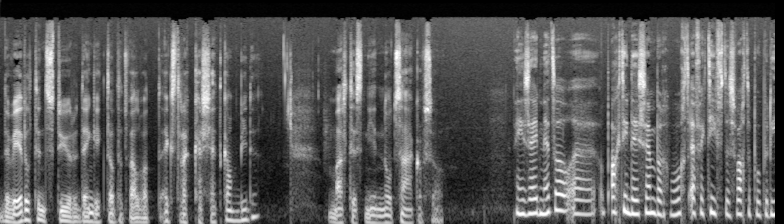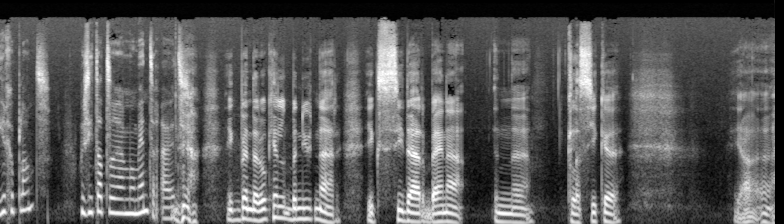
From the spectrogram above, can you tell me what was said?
de wereld insturen, denk ik dat het wel wat extra cachet kan bieden. Maar het is niet een noodzaak of zo. En je zei net al, uh, op 18 december wordt effectief de zwarte populier geplant. Hoe ziet dat uh, moment eruit? Ja, ik ben daar ook heel benieuwd naar. Ik zie daar bijna een uh, klassieke ja, uh,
